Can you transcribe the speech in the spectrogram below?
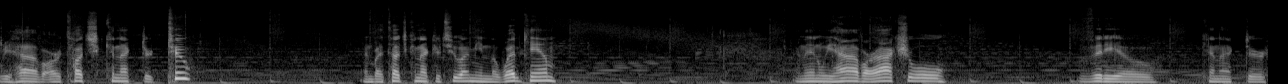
We have our touch connector 2. And by touch connector 2, I mean the webcam. And then we have our actual video connector.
